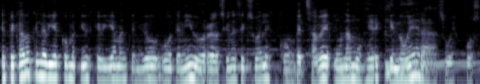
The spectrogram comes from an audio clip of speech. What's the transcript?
El pecado que le había cometido es que había mantenido o tenido relaciones sexuales con Betsabé, una mujer que no era su esposa.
